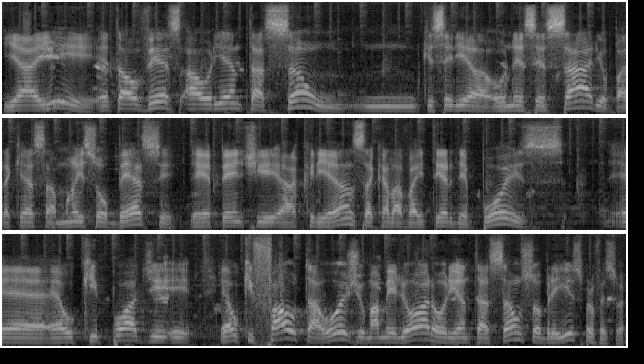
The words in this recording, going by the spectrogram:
E aí, é, talvez a orientação hum, que seria o necessário para que essa mãe soubesse, de repente, a criança que ela vai ter depois, é, é, o que pode, é o que falta hoje, uma melhor orientação sobre isso, professor?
